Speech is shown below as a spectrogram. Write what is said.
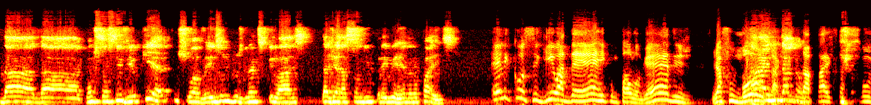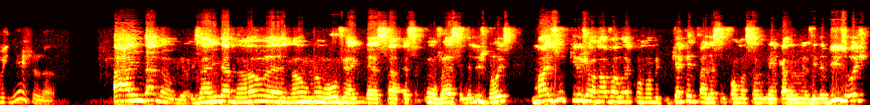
da, da construção civil, que é, por sua vez, um dos grandes pilares da geração de emprego e renda no país. Ele conseguiu a DR com Paulo Guedes? Já fumou Ah, ainda não. da paz com o ministro? Não? Ainda não, Deus, ainda não, é, não, não houve ainda essa, essa conversa deles dois, mas o que o Jornal Valor Econômico, que é quem traz essa informação do Minha Casa Minha Vida, diz hoje,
